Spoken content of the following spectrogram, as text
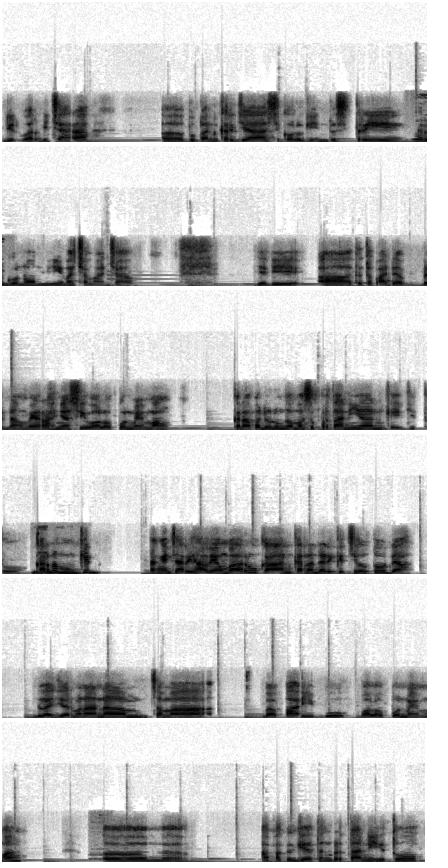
di luar bicara uh, beban kerja, psikologi industri, hmm. ergonomi macam-macam. Jadi uh, tetap ada benang merahnya sih walaupun memang kenapa dulu nggak masuk pertanian kayak gitu. Hmm. Karena mungkin pengen cari hal yang baru kan karena dari kecil tuh udah belajar menanam sama bapak ibu walaupun memang eh, apa kegiatan bertani itu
